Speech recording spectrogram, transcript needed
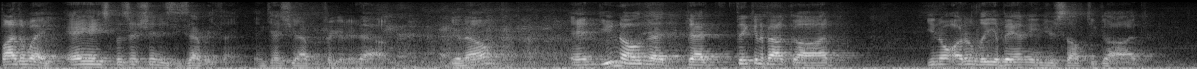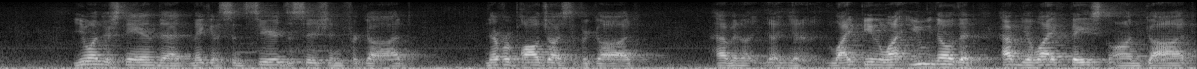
By the way, AA's position is he's everything, in case you haven't figured it out, you know. And you know that, that thinking about God, you know, utterly abandoning yourself to God, you understand that making a sincere decision for God, never apologizing for God, having a, a you know, life being a life, you know that having your life based on God,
